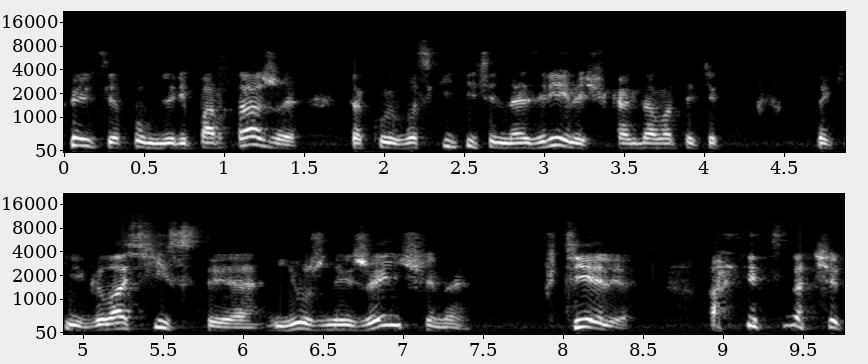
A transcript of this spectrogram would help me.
знаете, я помню репортажи, такое восхитительное зрелище, когда вот эти такие голосистые южные женщины в теле они, значит,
